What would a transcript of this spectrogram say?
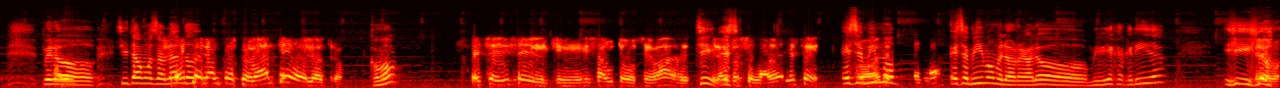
Pero sí estamos hablando. ¿Es el auto cebante o el otro? ¿Cómo? Ese es el que es auto cebado. Sí, el ese. auto cebador ese. Ese mismo, ese- mismo me lo regaló mi vieja querida. Y lo,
